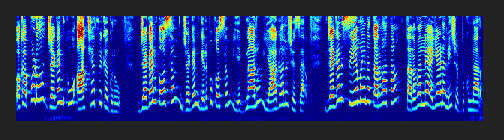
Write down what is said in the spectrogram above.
ఒకప్పుడు జగన్కు ఆధ్యాత్మిక గురువు. జగన్ కోసం జగన్ గెలుపు కోసం యజ్ఞాలు యాగాలు చేశారు. జగన్ సీఎం అయిన తర్వాత తన వల్లే అయ్యాడని చెప్పుకున్నారు.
